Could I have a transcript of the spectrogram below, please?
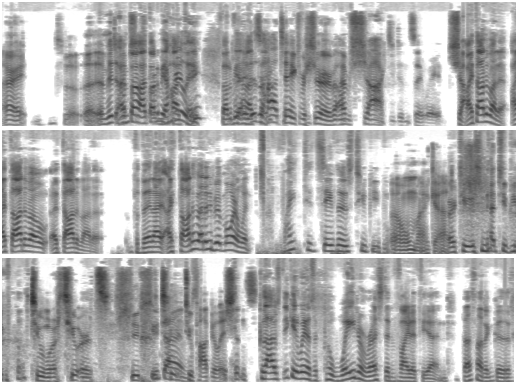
all right. So uh, I'm thought I thought it'd be a hot really, take. Thought it'd be a It hot is a hot take for sure, but I'm shocked you didn't say Wade. Shocked. I thought about it. I thought about. I thought about it. But then I, I thought about it a bit more and went, Veidt did save those two people. Oh my god. Or two, not two people. two two Earths. Two, two times. Two, populations. Because I was thinking, wait, I was like, but Wade arrested Veidt at the end. That's not a good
